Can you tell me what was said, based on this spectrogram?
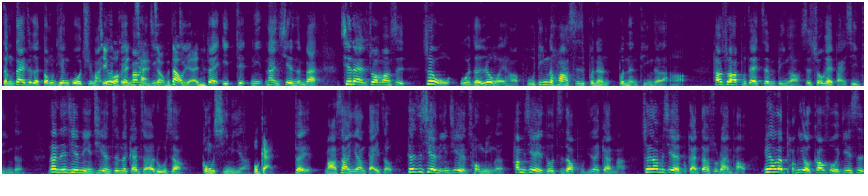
等待这个冬天过去嘛。结果北方已经很惨找不到人对，一这你那你现在怎么办？现在的状况是，所以我我的认为哈，普丁的话是不能不能听的了哈。他说他不再征兵哦，是说给百姓听的。那那些年轻人真的敢走在路上，恭喜你啊！不敢。对，马上一样逮走。但是现在年轻人聪明了，他们现在也都知道普京在干嘛，所以他们现在也不敢到处乱跑。因为他的朋友告诉我一件事，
